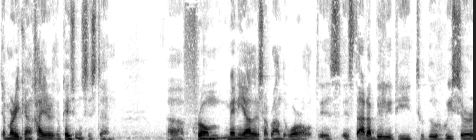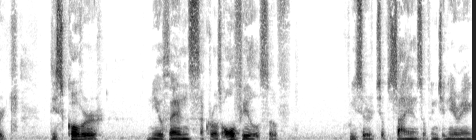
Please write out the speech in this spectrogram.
the American higher education system uh, from many others around the world is, is that ability to do research, discover new things across all fields of research, of science, of engineering,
